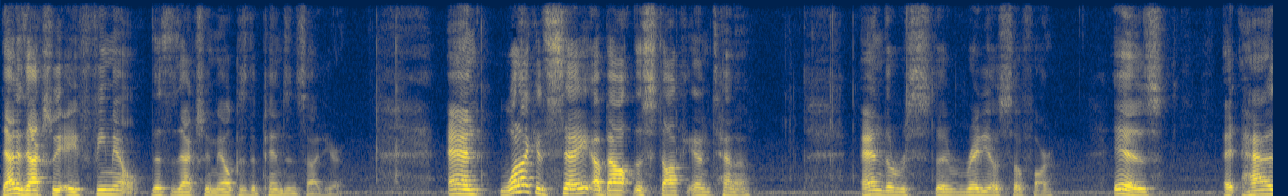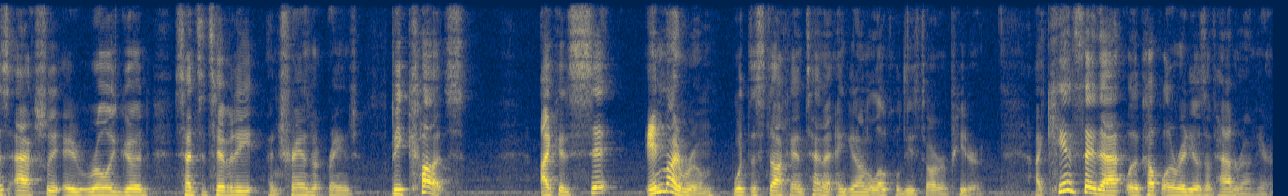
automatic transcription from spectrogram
That is actually a female. This is actually male because the pin's inside here. And what I can say about the stock antenna and the, the radio so far is it has actually a really good sensitivity and transmit range because I could sit in my room with the stock antenna and get on a local D-Star repeater. I can't say that with a couple of radios I've had around here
